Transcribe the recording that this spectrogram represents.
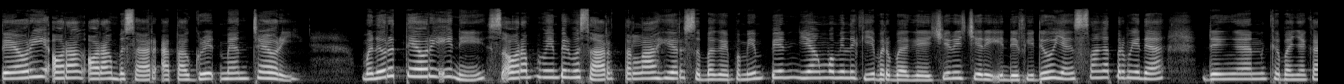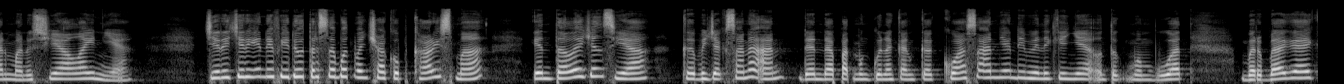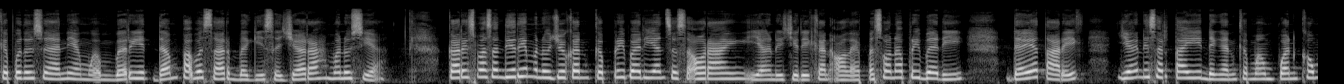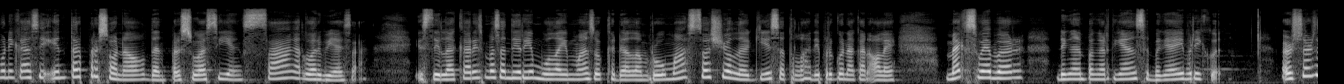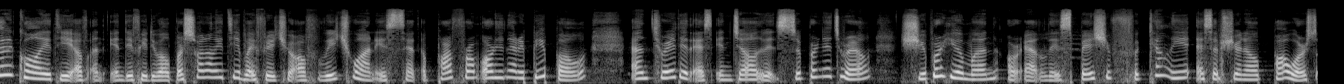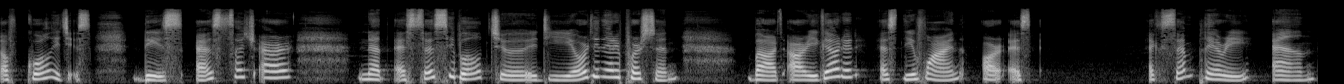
Teori orang-orang besar atau Great Man Theory. Menurut teori ini, seorang pemimpin besar terlahir sebagai pemimpin yang memiliki berbagai ciri-ciri individu yang sangat berbeda dengan kebanyakan manusia lainnya. Ciri-ciri individu tersebut mencakup karisma, intelijensia, kebijaksanaan, dan dapat menggunakan kekuasaan yang dimilikinya untuk membuat berbagai keputusan yang memberi dampak besar bagi sejarah manusia. Karisma sendiri menunjukkan kepribadian seseorang yang dicirikan oleh pesona pribadi, daya tarik yang disertai dengan kemampuan komunikasi interpersonal dan persuasi yang sangat luar biasa. Istilah karisma sendiri mulai masuk ke dalam rumah sosiologi setelah dipergunakan oleh Max Weber dengan pengertian sebagai berikut. A certain quality of an individual personality by virtue of which one is set apart from ordinary people and treated as endowed with supernatural, superhuman, or at least specifically exceptional powers of qualities. These, as such, are not accessible to the ordinary person, but are regarded as divine or as exemplary, and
